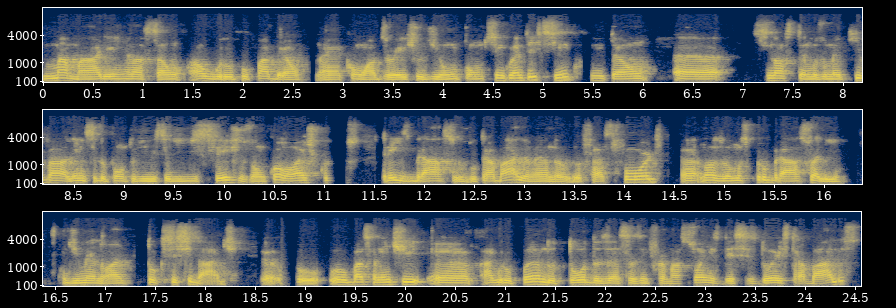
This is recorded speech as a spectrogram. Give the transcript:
mamária em relação ao grupo padrão, né, com odds ratio de 1,55. Então, uh, se nós temos uma equivalência do ponto de vista de desfechos oncológicos, três braços do trabalho, né, do, do fast forward, uh, nós vamos para o braço ali de menor toxicidade. Eu, eu, basicamente, uh, agrupando todas essas informações desses dois trabalhos,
